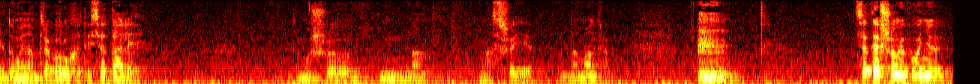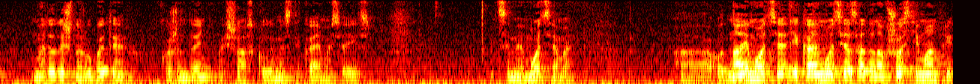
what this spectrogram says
Я думаю, нам треба рухатися далі, тому що нам, у нас ще є одна мантра. Це те, що ми повинні методично робити кожен день, весь час, коли ми стикаємося із цими емоціями. Одна емоція, яка емоція згадана в шостій мантрі?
